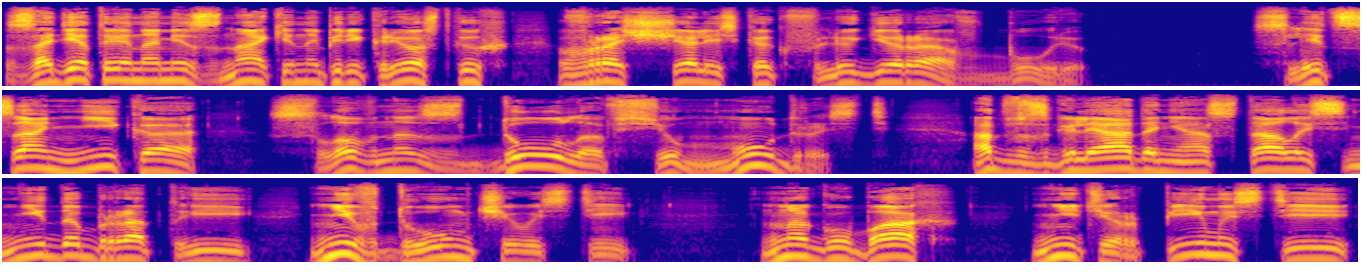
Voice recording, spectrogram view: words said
Задетые нами знаки на перекрестках вращались, как флюгера в бурю. С лица Ника словно сдуло всю мудрость, от взгляда не осталось ни доброты, ни вдумчивости, на губах ни терпимости,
